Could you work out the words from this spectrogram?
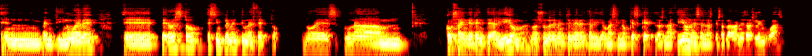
en 29, eh, pero esto es simplemente un efecto, no es una mm, cosa inherente al idioma, no es un elemento inherente al idioma, sino que es que las naciones en las que se hablaban esas lenguas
